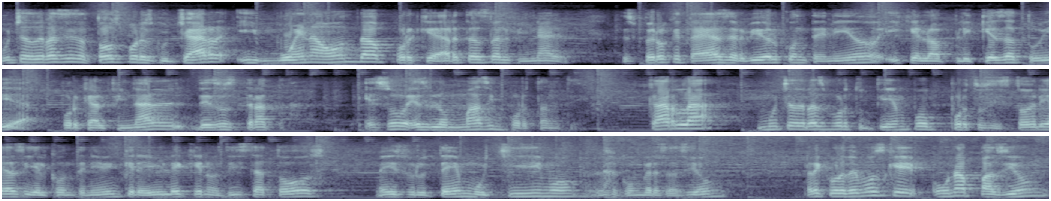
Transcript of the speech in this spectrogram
Muchas gracias a todos por escuchar y buena onda por quedarte hasta el final. Espero que te haya servido el contenido y que lo apliques a tu vida, porque al final de eso se trata. Eso es lo más importante. Carla, muchas gracias por tu tiempo, por tus historias y el contenido increíble que nos diste a todos. Me disfruté muchísimo la conversación. Recordemos que una pasión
